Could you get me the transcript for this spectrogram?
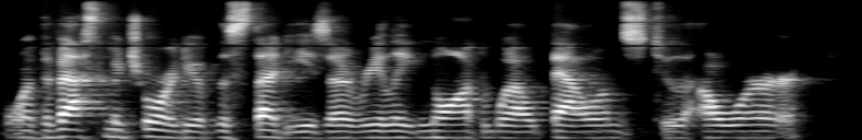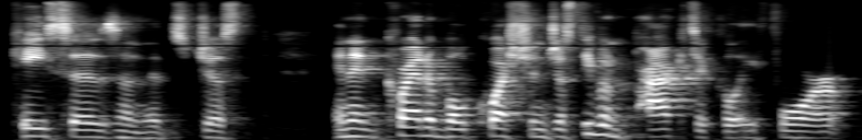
or the vast majority of the studies are really not well balanced to our cases. And it's just an incredible question, just even practically for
